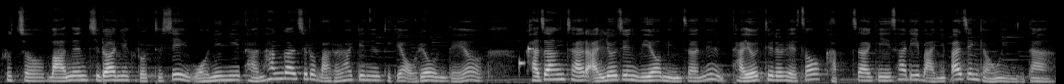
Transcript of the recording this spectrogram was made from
그렇죠. 많은 질환이 그렇듯이 원인이 단 한 가지로 말을 하기는 되게 어려운데요. 가장 잘 알려진 위험 인자는 다이어트를 해서 갑자기 살이 많이 빠진 경우입니다.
